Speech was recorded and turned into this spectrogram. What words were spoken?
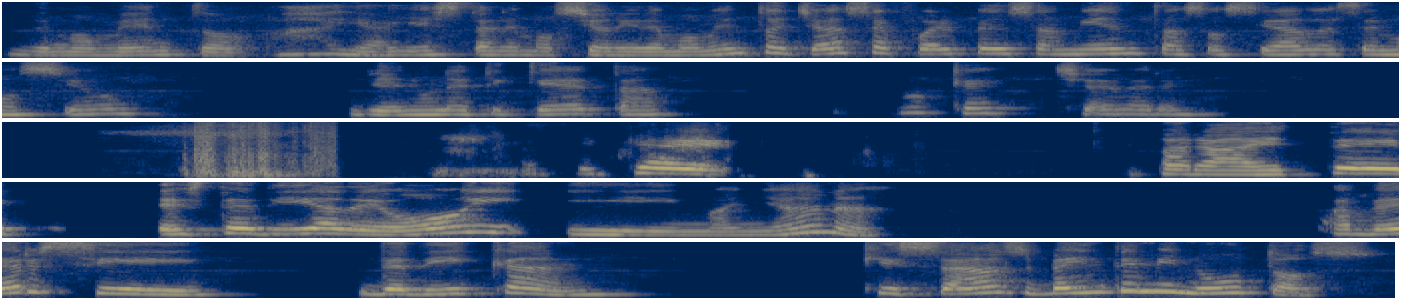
De momento, ay, ahí está la emoción. Y de momento ya se fue el pensamiento asociado a esa emoción. Viene una etiqueta. Ok, chévere. Así que para este, este día de hoy y mañana, a ver si dedican quizás 20 minutos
